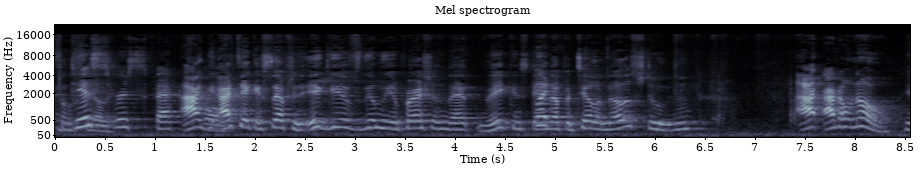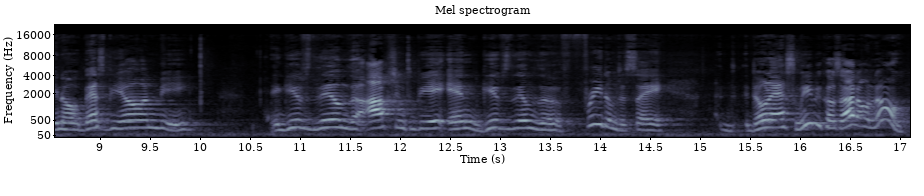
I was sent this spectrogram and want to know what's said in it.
so disrespectful. I, I take exception. It gives them the impression that they can stand But- up and tell another student, I, I don't know. You know, that's beyond me. It gives them the option to be, and gives them the freedom to say, don't ask me because I don't know.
